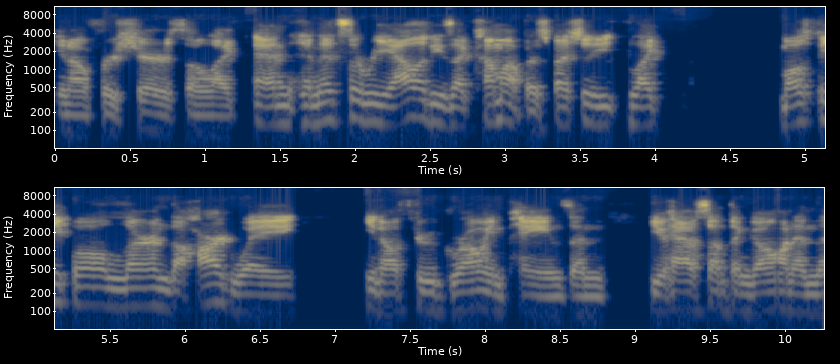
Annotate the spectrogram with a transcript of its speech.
you know, for sure. So like and and it's the realities that come up, especially like most people learn the hard way, you know, through growing pains and you have something going and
